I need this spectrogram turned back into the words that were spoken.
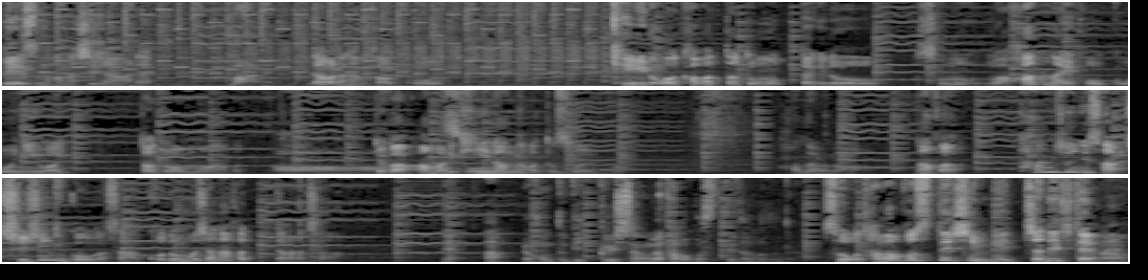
ベースの話じゃんあれ。まあね。だからなんかこう毛色は変わったと思ったけどその分かんない方向には行ったとは思わなかった。ああていうかあんまり気になんなかったそそういうのは。なんだろうな。なんか単純にさ主人公がさ子供じゃなかったからさねあいや本当びっくりしたのがタバコ吸ってたことだ。そうタバコ吸ってるシーンめっちゃ出てたよね。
